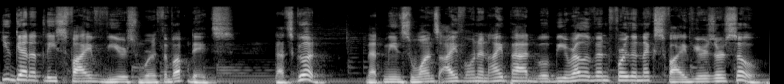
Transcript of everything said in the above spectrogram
You get at least 5 years worth of updates. That's good. That means one's iPhone and iPad will be relevant for the next 5 years or so.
